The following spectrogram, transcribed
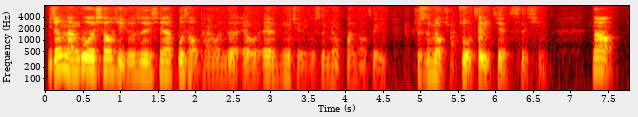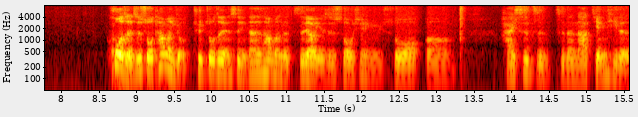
比较难过的消息就是，现在不少台湾的 L N 目前都是没有办到这一，就是没有去做这一件事情。那或者是说他们有去做这件事情，但是他们的资料也是受限于说，呃。还是只只能拿简体的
